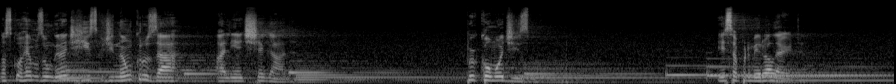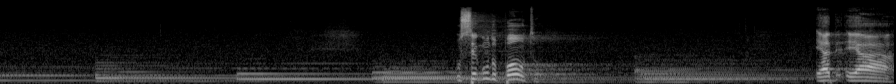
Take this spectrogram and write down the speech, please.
nós corremos um grande risco de não cruzar a linha de chegada, por comodismo. Esse é o primeiro alerta. O segundo ponto é a, é a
